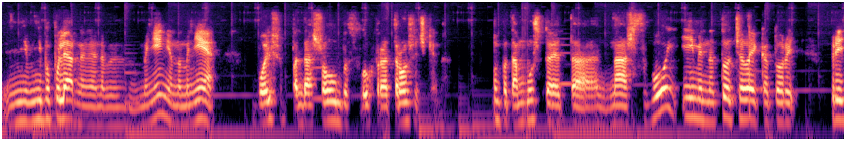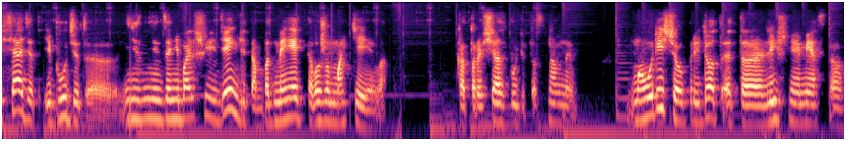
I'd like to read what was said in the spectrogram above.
непопулярное, наверное, мнение, но мне больше подошел бы слух про Трошечкина ну, потому что это наш свой, и именно тот человек, который присядет и будет э, не, не за небольшие деньги там подменять того же Макеева, который сейчас будет основным. Маурисио придет, это лишнее место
